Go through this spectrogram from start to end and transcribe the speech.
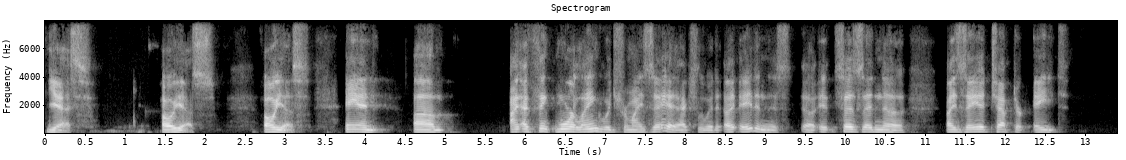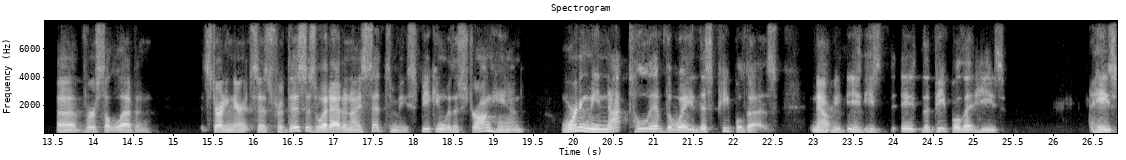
Yes. Oh yes. Oh yes. And um I, I, think more language from Isaiah actually would uh, aid in this. Uh, it says in uh, Isaiah chapter 8, uh, verse 11, starting there, it says, For this is what Adonai said to me, speaking with a strong hand, warning me not to live the way this people does. Now, mm-hmm. he, he's he, the people that he's he's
